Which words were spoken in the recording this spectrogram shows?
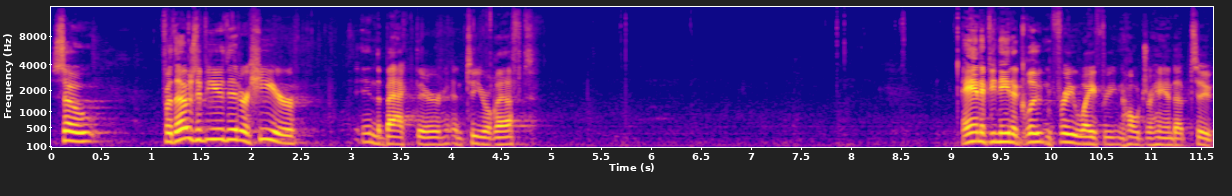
So, for those of you that are here in the back there and to your left, And if you need a gluten free wafer, you can hold your hand up too.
